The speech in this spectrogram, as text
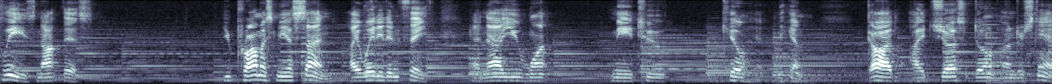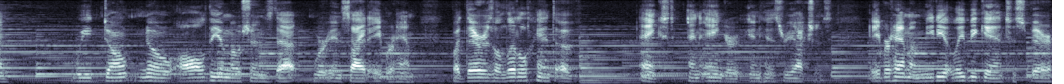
Please, not this. You promised me a son. I waited in faith, and now you want me to kill him. God, I just don't understand we don't know all the emotions that were inside Abraham, but there is a little hint of angst and anger in his reactions. Abraham immediately began to spare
